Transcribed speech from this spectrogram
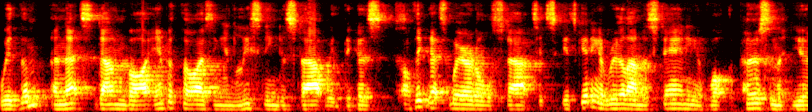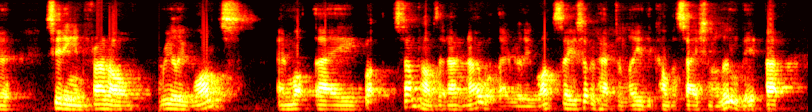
with them, and that's done by empathising and listening to start with. Because I think that's where it all starts. It's it's getting a real understanding of what the person that you're sitting in front of really wants, and what they. What sometimes they don't know what they really want, so you sort of have to lead the conversation a little bit. But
